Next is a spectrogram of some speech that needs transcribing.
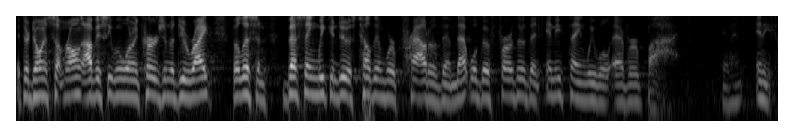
If they're doing something wrong, obviously we want to encourage them to do right. But listen, the best thing we can do is tell them we're proud of them. That will go further than anything we will ever buy. Amen. Anything.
